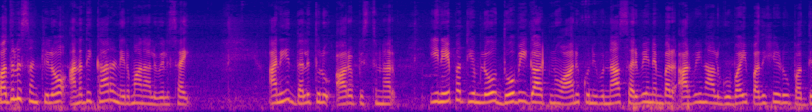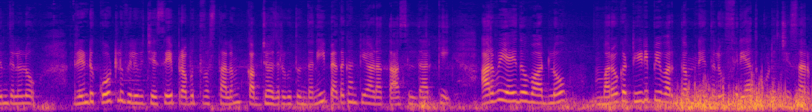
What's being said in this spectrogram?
పదుల సంఖ్యలో అనధికార నిర్మాణాలు వెలిశాయి. అని దళితులు ఆరోపిస్తున్నారు. ఈ నేపథ్యంలో ధోబీఘాట్ను ఆనుకుని ఉన్న సర్వే నెంబర్ అరవై నాలుగు బై పదిహేడు పద్దెనిమిదిలలో రెండు కోట్లు విలువ చేసే ప్రభుత్వ స్థలం కబ్జా జరుగుతుందని పెదగంటియాడ తహసీల్దార్కి అరవై ఐదో వార్డులో మరొక టీడీపీ వర్గం నేతలు ఫిర్యాదు కూడా చేశారు.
